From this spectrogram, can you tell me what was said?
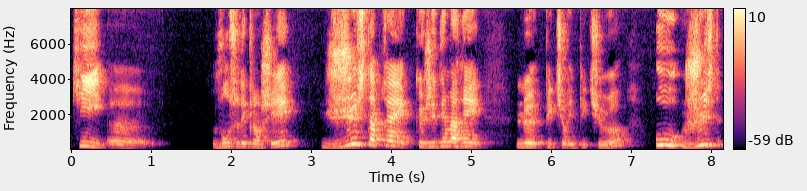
qui euh, vont se déclencher juste après que j'ai démarré le Picture in Picture ou juste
